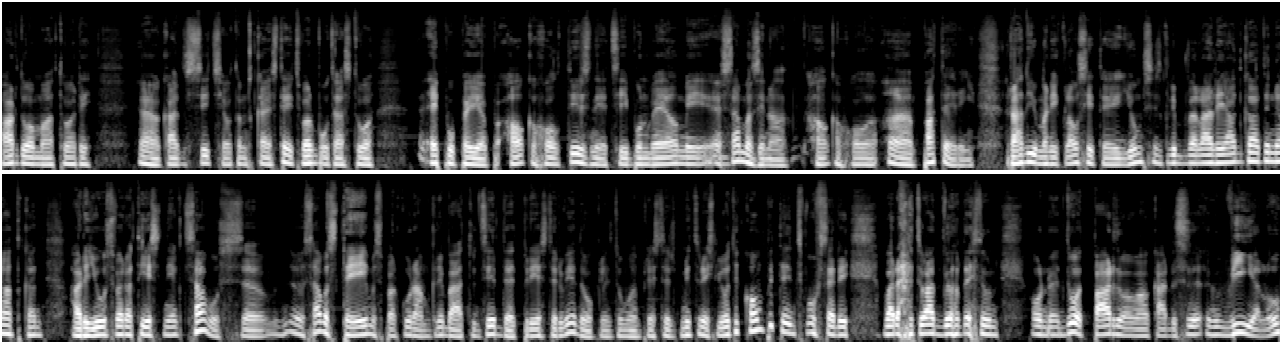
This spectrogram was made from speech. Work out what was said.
pārdomātu arī uh, kādas cits jautājums, kā es teicu, varbūt tās to epopeja par alkohola tirzniecību un vēlmi samazināt alkohola uh, patēriņu. Radījuma arī klausītāji, jums es gribu vēl arī atgādināt, ka arī jūs varat iesniegt savus, savas tēmas, par kurām gribētu dzirdēt priesteru viedokli. Es domāju, priesteris Dmitrijs ļoti kompetents mums arī varētu atbildēt un, un dot pārdomā kādas vielu,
